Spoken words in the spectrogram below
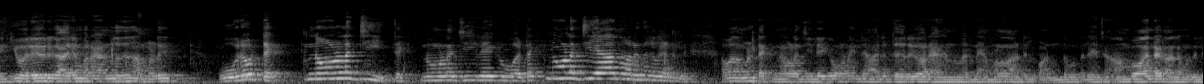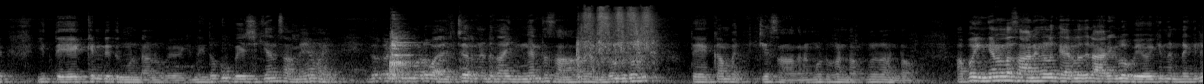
എനിക്ക് ഒരേ ഒരു കാര്യം പറയാനുള്ളത്. നമ്മൾ ഓരോ ടെക്നോളജി ടെക്നോളജിയിലേക്ക് പോവുക. ടെക്നോളജിയാന്ന് പറയുന്നത് നിങ്ങൾ കേട്ടില്ലേ അപ്പോൾ നമ്മൾ ടെക്നോളജിയിലേക്ക് പോകണം. ഇനി ആര് തെറി പറയാനെന്ന് പറഞ്ഞാൽ നമ്മുടെ നാട്ടിൽ പണ്ട് മുതലേ ജാമ്പവാന്റെ കാലം മുതൽ ഈ തേക്കിന്റെ ഇതും കൊണ്ടാണ് ഉപയോഗിക്കുന്നത്. ഇതൊക്കെ ഉപേക്ഷിക്കാൻ സമയമായി. ഇതൊക്കെ നമ്മളോട് വലിച്ചെറിഞ്ഞിട്ട് ഇങ്ങനത്തെ സാധനം ഇതൊക്കെ തേക്കാൻ പറ്റിയ സാധനം കൊണ്ട് കണ്ടോ? കണ്ടോ? അപ്പോൾ ഇങ്ങനെയുള്ള സാധനങ്ങൾ കേരളത്തിൽ ആരെങ്കിലും ഉപയോഗിക്കുന്നുണ്ടെങ്കിൽ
